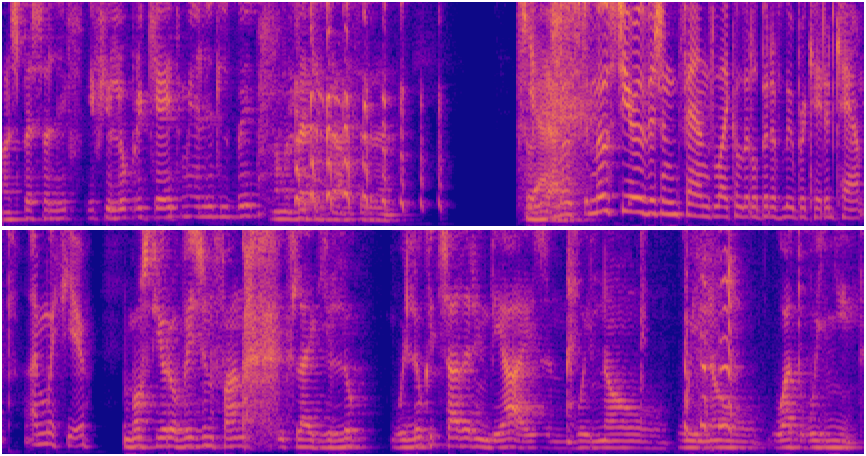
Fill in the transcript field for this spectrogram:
Especially if, if you lubricate me a little bit, I'm a better dancer than so, yeah, yeah, most most Eurovision fans like a little bit of lubricated camp. I'm with you. Most Eurovision fans, it's like you look we look each other in the eyes and we know we know what we need.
